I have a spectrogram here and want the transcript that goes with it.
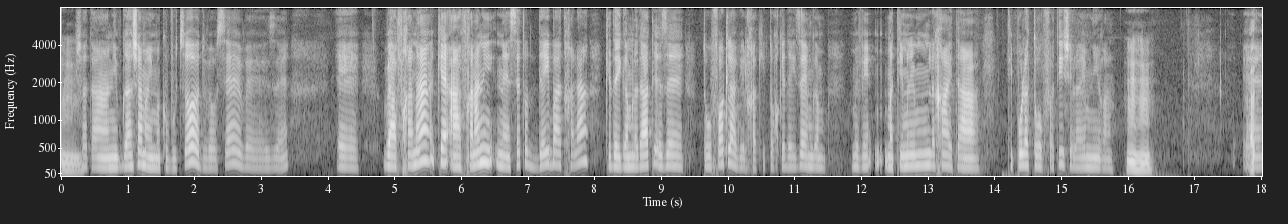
Mm. שאתה נפגש שם עם הקבוצות ועושה וזה. אה, וההבחנה, כן, ההבחנה נעשית עוד די בהתחלה, כדי גם לדעת איזה תרופות להביא לך, כי תוך כדי זה הם גם מביא, מתאימים לך את הטיפול התרופתי שלהם נראה. מהמם. אה,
